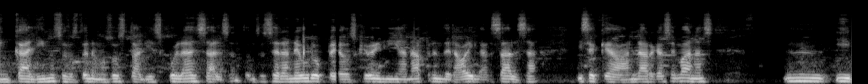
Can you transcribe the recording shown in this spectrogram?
en Cali nosotros tenemos hostal y escuela de salsa, entonces eran europeos que venían a aprender a bailar salsa y se quedaban largas semanas, mm, y,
